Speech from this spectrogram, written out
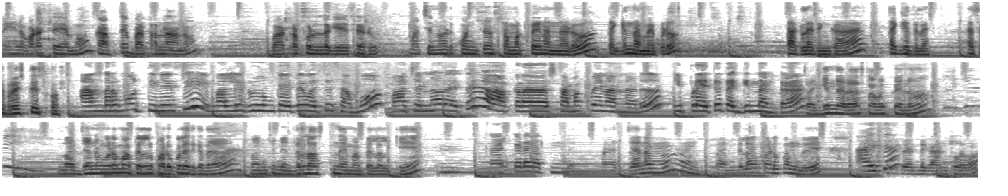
నేను కూడా సేమ్ కాకపోతే బటర్ నాను. బటర్ ఫుల్గా వేసారు. మా చిన్నోడు కొంచెం స్టమక్ పెయిన్ అన్నాడు. తగ్గిందమ్మా ఇప్పుడు. తగ్గలేదు ఇంకా. తగ్గిద్దిలే. కాసేపు రెస్ట్ తీసుకో. అందరము తినేసి మళ్ళీ రూమ్కి అయితే వచ్చేసాము. మా చిన్నోడు అయితే అక్కడ స్టమక్ పెయిన్ అన్నాడు. ఇప్పుడైతే తగ్గిందంట. తగ్గిందరా స్టమక్ పెయిన్? మధ్యాహ్నం కూడా మా పిల్లలు పడుకోలేదు కదా. మంచి నిద్రలు వస్తున్నాయి మా పిల్లలకి. నాకు కూడా వస్తుంది మధ్యాహ్నం పందిలా పడుకుంది. అయితే? రెండు గంటలు.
